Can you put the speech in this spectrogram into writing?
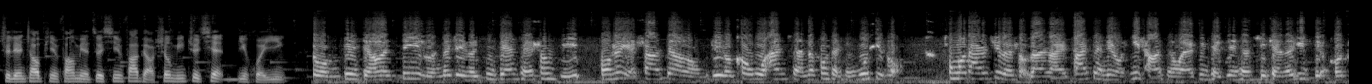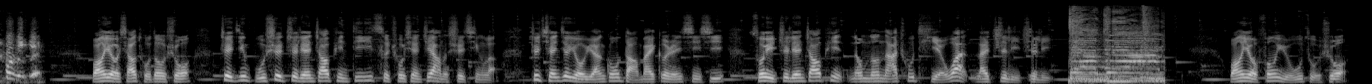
智联招聘方面最新发表声明致歉，并回应：“我们进行了新一轮的这个信息安全升级，同时也上线了我们这个客户安全的风险评估系统。”通过大数据的手段来发现这种异常行为，并且进行提前的预警和处理。网友小土豆说：“这已经不是智联招聘第一次出现这样的事情了，之前就有员工倒卖个人信息，所以智联招聘能不能拿出铁腕来治理治理？”网友风雨无阻说：“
